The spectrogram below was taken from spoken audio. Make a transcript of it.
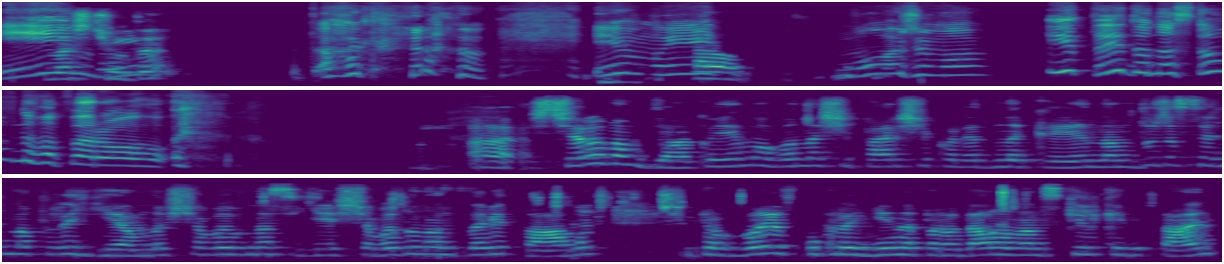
І Нас ми, чути? так, і ми можемо іти до наступного порогу. Щиро вам дякуємо. Ви наші перші колядники. Нам дуже сильно приємно, що ви в нас є, що ви до нас завітали, що ви з України передали нам скільки вітань.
